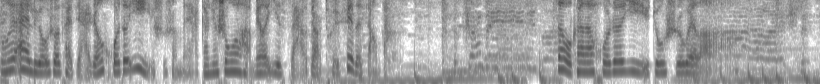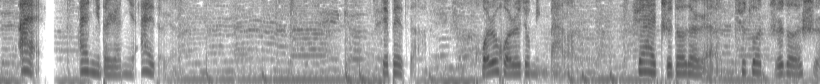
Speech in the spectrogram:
请问爱旅游说彩姐，人活着意义是什么呀？感觉生活好没有意思啊，有点颓废的想法。在我看来，活着意义就是为了爱，爱你的人，你爱的人。这辈子活着活着就明白了，去爱值得的人，去做值得的事，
